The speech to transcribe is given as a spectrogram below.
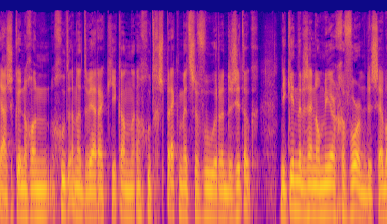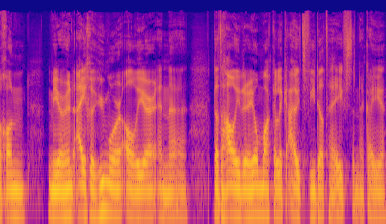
Ja, ze kunnen gewoon goed aan het werk. Je kan een goed gesprek met ze voeren. Er zit ook, die kinderen zijn al meer gevormd. Dus ze hebben gewoon meer hun eigen humor alweer. En eh, dat haal je er heel makkelijk uit wie dat heeft. En dan kan je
